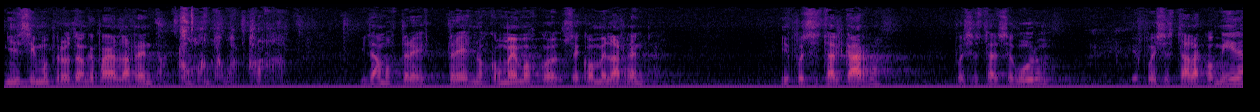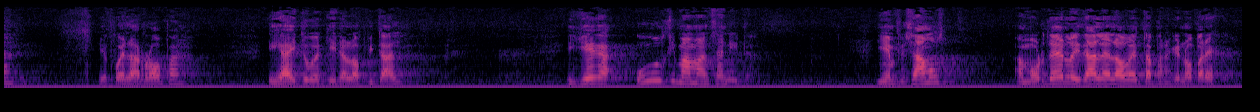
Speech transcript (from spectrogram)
Y decimos, pero tengo que pagar la renta. Y damos tres, tres nos comemos, se come la renta. Y después está el carro, después está el seguro, después está la comida, después la ropa. Y ahí tuve que ir al hospital. Y llega última manzanita. Y empezamos a morderlo y darle la vuelta para que no parezca.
